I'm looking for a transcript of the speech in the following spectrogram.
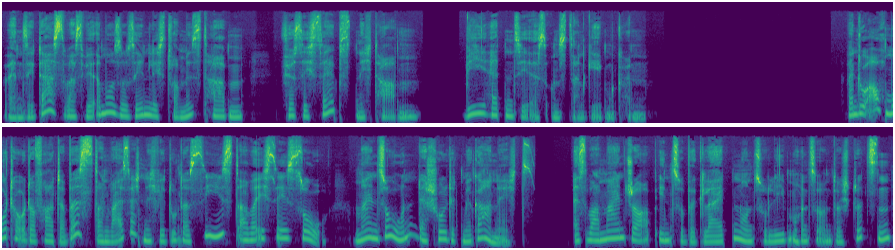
wenn sie das, was wir immer so sehnlichst vermisst haben, für sich selbst nicht haben? Wie hätten sie es uns dann geben können? Wenn du auch Mutter oder Vater bist, dann weiß ich nicht, wie du das siehst, aber ich sehe es so. Mein Sohn, der schuldet mir gar nichts. Es war mein Job, ihn zu begleiten und zu lieben und zu unterstützen,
